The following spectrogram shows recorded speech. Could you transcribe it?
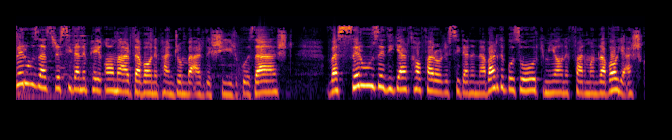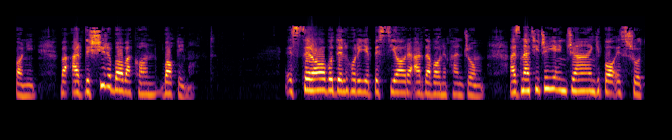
سه روز از رسیدن پیغام اردوان پنجم به اردشیر گذشت و سه روز دیگر تا فرا رسیدن نبرد بزرگ میان فرمانروای اشکانی و اردشیر بابکان باقی ماند. استراب و دلهوره بسیار اردوان پنجم از نتیجه این جنگ باعث شد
